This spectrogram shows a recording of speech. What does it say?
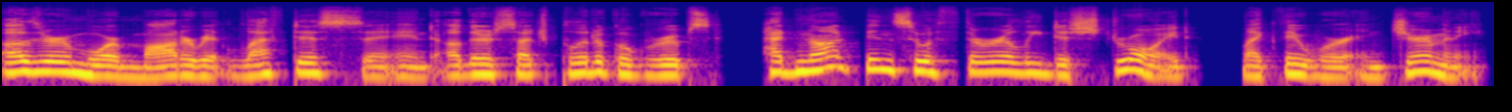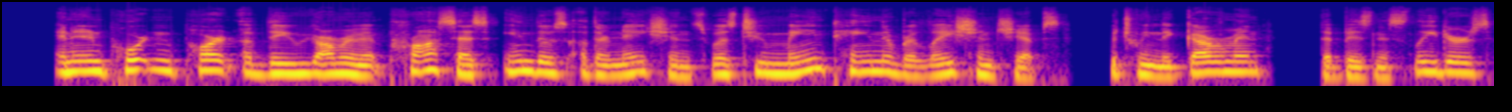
other more moderate leftists and other such political groups had not been so thoroughly destroyed like they were in Germany. An important part of the rearmament process in those other nations was to maintain the relationships between the government, the business leaders,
